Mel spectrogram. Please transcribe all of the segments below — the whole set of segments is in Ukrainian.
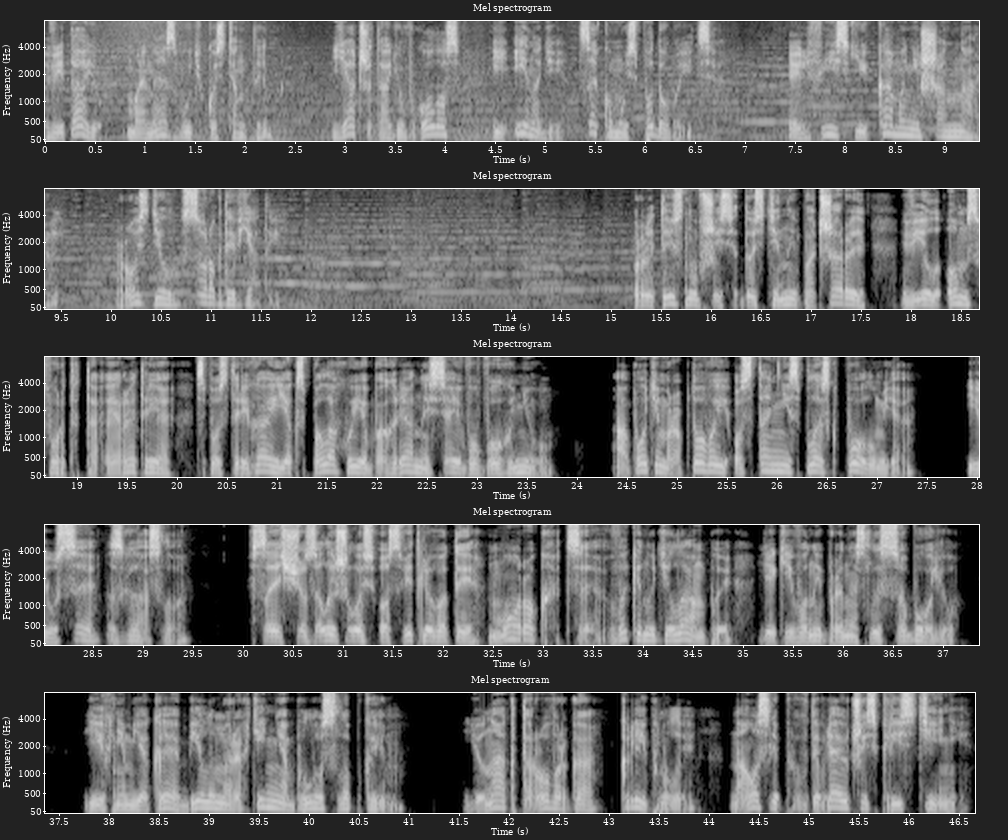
Вітаю, мене звуть Костянтин. Я читаю вголос, і іноді це комусь подобається. Ельфійські камені Шаннари, розділ 49. Притиснувшись до стіни печери, Віл Омсфорд та Еретрія спостерігає, як спалахує багряне сяйво вогню, а потім раптовий останній сплеск полум'я, і усе згасло. Все, що залишилось освітлювати морок, це викинуті лампи, які вони принесли з собою. Їхнє м'яке біле мерехтіння було слабким. Юнак та роварка кліпнули, наосліп вдивляючись крізь тіні.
